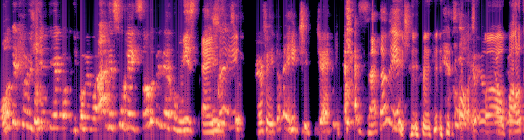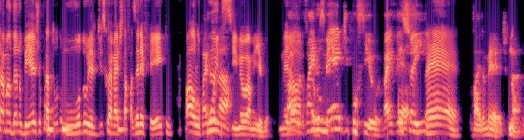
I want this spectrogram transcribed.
ontem foi o dia de, de comemorar a ressurreição do primeiro comunista. É isso aí. Perfeitamente, Jack. Exatamente. Eu, eu, oh, o Paulo tá mandando beijo para todo mundo. Ele diz que o remédio tá fazendo efeito. Paulo, cuide-se, meu amigo. Melhor Paulo, vai no você. médico, filho. Vai ver é. isso aí. É. Vai no médico, cara. Não,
